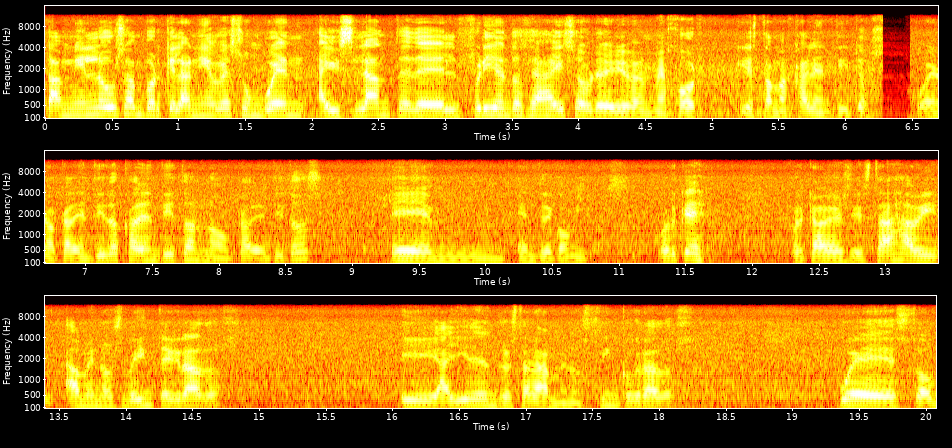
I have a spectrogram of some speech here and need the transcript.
También lo usan porque la nieve es un buen aislante del frío, entonces ahí sobreviven mejor y están más calentitos. Bueno, calentitos, calentitos, no, calentitos em, entre comillas. ¿Por qué? Porque a ver, si estás a, a menos 20 grados y allí dentro estará a menos 5 grados, pues son,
